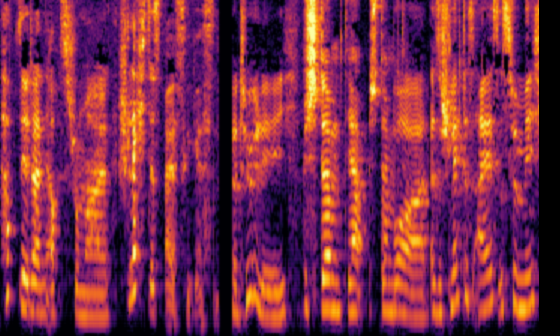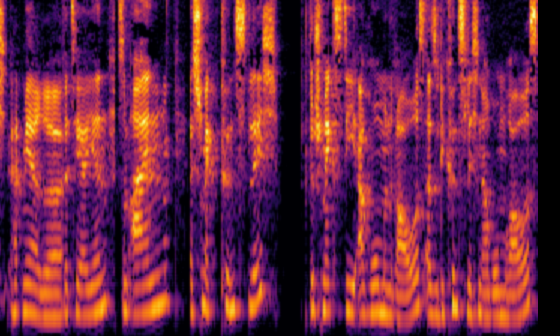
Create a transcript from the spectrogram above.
habt ihr dann auch schon mal schlechtes Eis gegessen? Natürlich. Bestimmt, ja, bestimmt. Boah, also schlechtes Eis ist für mich, hat mehrere Kriterien. Zum einen, es schmeckt künstlich. Du schmeckst die Aromen raus, also die künstlichen Aromen raus.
